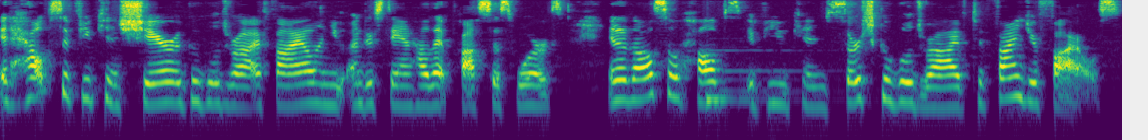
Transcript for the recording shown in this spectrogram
It helps if you can share a Google Drive file and you understand how that process works. And it also helps if you can search Google Drive to find your files.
